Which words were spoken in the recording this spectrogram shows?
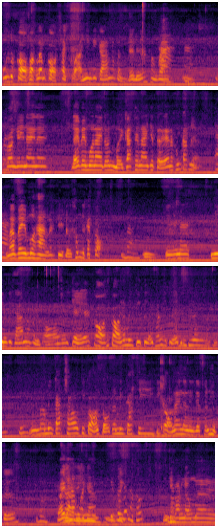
phun thuốc cỏ hoặc làm cỏ sạch quá nhưng cái cam nó vẫn đơ nữa không vàng à, ừ. à, vâng. còn cái này là lấy về mùa này tôi mới cắt thế này cho tới đây nó không cắt nữa à, mà về mùa hạn là tuyệt đối không được cắt cỏ vâng ừ. cho nên là nhìn cái cam nó vẫn có kể cỏ thì cỏ nhưng mình cứ tưới phân cứ tưới bình thường. Ừ. nhưng mà mình cắt sau cái cỏ nó tốt rồi mình cắt thì cái cỏ này là lấy phấn hữu cơ vâng quay lại cái cam hữu cơ rất là tốt chứ còn ông mà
